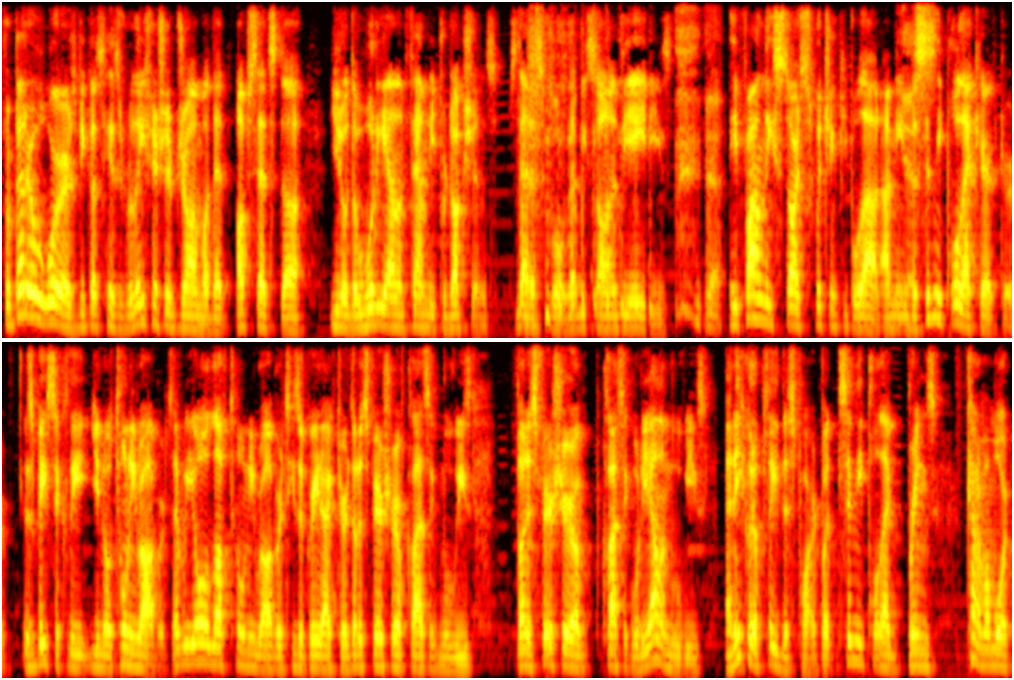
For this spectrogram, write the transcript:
for better or worse, because his relationship drama that upsets the, you know, the Woody Allen family productions status quo that we saw in the 80s. Yeah. He finally starts switching people out. I mean, the Sydney Pollack character is basically, you know, Tony Roberts. And we all love Tony Roberts. He's a great actor, done his fair share of classic movies, done his fair share of classic Woody Allen movies, and he could have played this part. But Sydney Pollack brings kind of a more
